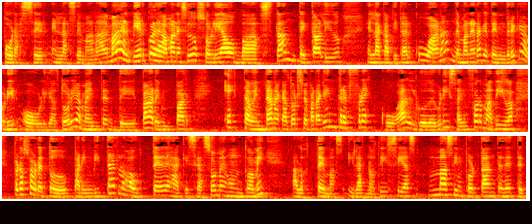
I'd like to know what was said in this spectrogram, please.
por hacer en la semana. Además, el miércoles ha amanecido soleado, bastante cálido en la capital cubana, de manera que tendré que abrir obligatoriamente de par en par esta ventana 14 para que entre fresco, algo de brisa informativa, pero sobre todo para invitarlos a ustedes a que se asomen junto a mí a los temas y las noticias más importantes de este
